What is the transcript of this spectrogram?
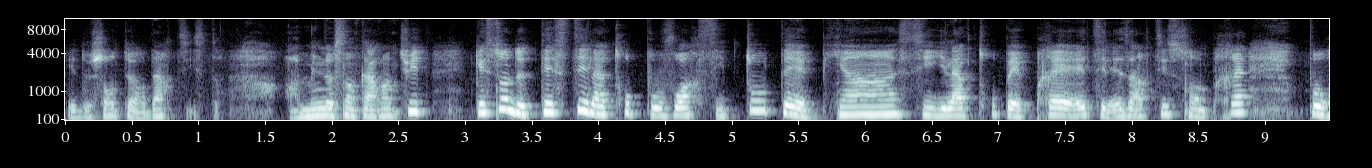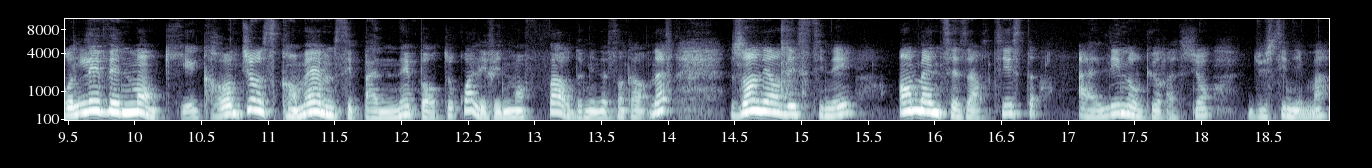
et de chanteurs, d'artistes. En 1948, question de tester la troupe pour voir si tout est bien, si la troupe est prête, si les artistes sont prêts pour l'événement qui est grandiose quand même, c'est pas n'importe quoi, l'événement phare de 1949. Jean-Léon Destiné emmène ses artistes à l'inauguration du cinéma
